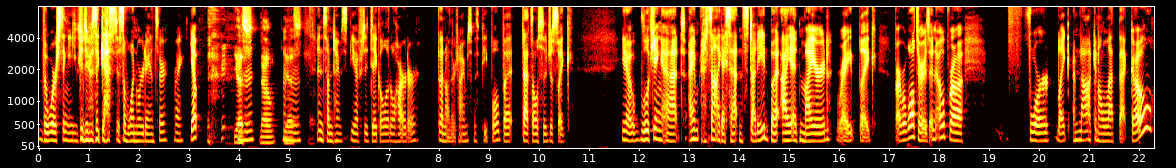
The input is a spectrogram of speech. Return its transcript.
the worst thing you can do as a guest is a one word answer right yep Yes. Mm-hmm. No. Mm-hmm. Yes. and sometimes you have to dig a little harder than other times with people but that's also just like you know looking at i'm it's not like i sat and studied but i admired right like barbara walters and oprah for like i'm not to let that go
